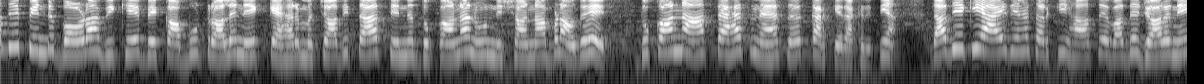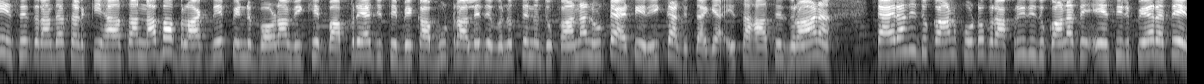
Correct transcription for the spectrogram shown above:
ਦੇ ਪਿੰਡ ਬੌੜਾ ਵਿਖੇ ਬੇਕਾਬੂ ਟਰਾਲੇ ਨੇ ਕਹਿਰ ਮਚਾ ਦਿੱਤਾ। ਤਿੰਨ ਦੁਕਾਨਾਂ ਨੂੰ ਨਿਸ਼ਾਨਾ ਬਣਾਉਂਦੇ ਹੋਏ ਦੁਕਾਨਾਂ ਤਹਿਸ ਨਹਿਸ ਕਰਕੇ ਰੱਖ ਦਿੱਤੀਆਂ। ਦਾਦੀ ਕਿ ਆਏ ਦਿਨ ਸੜਕੀ ਹਾਦਸੇ ਵਧਦੇ ਜਾ ਰਹੇ ਨੇ। ਇਸੇ ਤਰ੍ਹਾਂ ਦਾ ਸੜਕੀ ਹਾਦਸਾ ਨਾਭਾ ਬਲਾਕ ਦੇ ਪਿੰਡ ਬੌੜਾ ਵਿਖੇ ਵਾਪਰਿਆ, ਜਿੱਥੇ ਬੇਕਾਬੂ ਟਰਾਲੇ ਦੇ ਵੱਲੋਂ ਤਿੰਨ ਦੁਕਾਨਾਂ ਨੂੰ ਢਹਿ ਢੇਰੀ ਕਰ ਦਿੱਤਾ ਗਿਆ। ਇਸ ਹਾਦਸੇ ਦੌਰਾਨ ਟਾਇਰਾਂ ਦੀ ਦੁਕਾਨ, ਫੋਟੋਗ੍ਰਾਫਰੀ ਦੀ ਦੁਕਾਨ ਅਤੇ ਏਸੀ ਰਿਪੇਅਰ ਅਤੇ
